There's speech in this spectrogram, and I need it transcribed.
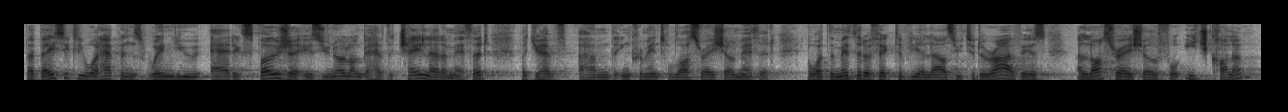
But basically, what happens when you add exposure is you no longer have the chain ladder method, but you have um, the incremental loss ratio method. And what the method effectively allows you to derive is a loss ratio for each column.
